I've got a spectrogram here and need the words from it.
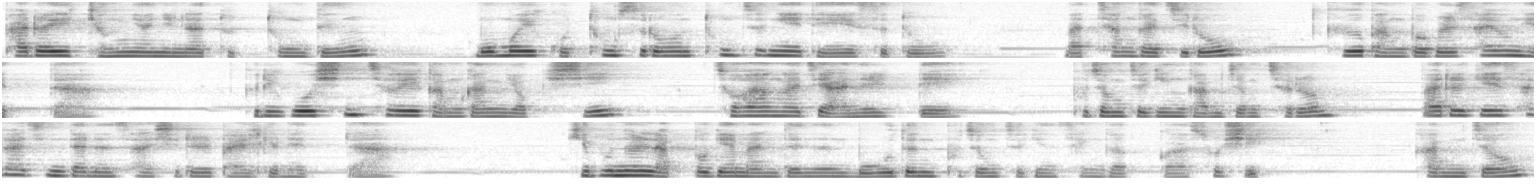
발의 경련이나 두통 등 몸의 고통스러운 통증에 대해서도 마찬가지로 그 방법을 사용했다. 그리고 신체의 감각 역시 저항하지 않을 때 부정적인 감정처럼 빠르게 사라진다는 사실을 발견했다. 기분을 나쁘게 만드는 모든 부정적인 생각과 소식, 감정,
